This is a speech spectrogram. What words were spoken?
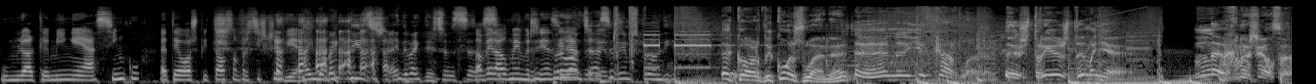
o melhor caminho é A5 até ao Hospital São Francisco Xavier. Ainda bem que dizes, ainda bem que dizes. Se, houver alguma emergência, já Pronto, já sabemos. sabemos para onde ir. Acorde com a Joana, a Ana e a Carla. Às três da manhã. Na Renascença.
